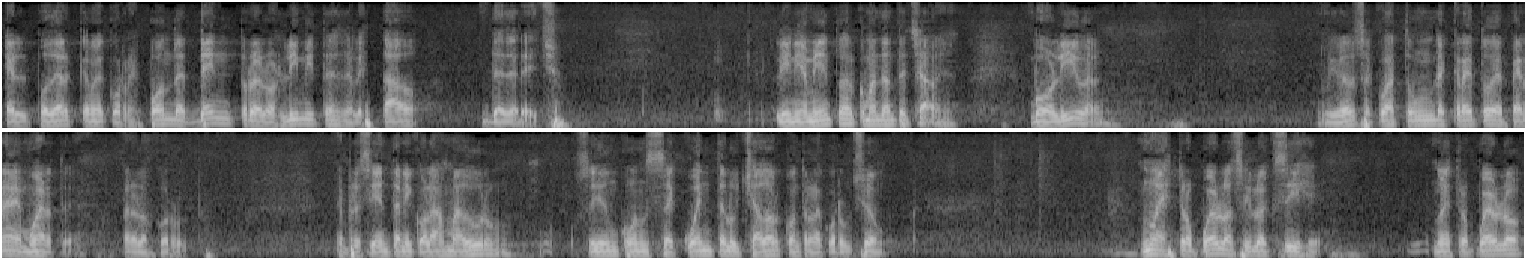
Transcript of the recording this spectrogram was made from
el poder que me corresponde dentro de los límites del Estado de Derecho. Lineamiento del comandante Chávez. Bolívar. Bolívar sacó hasta un decreto de pena de muerte para los corruptos. El presidente Nicolás Maduro ha sido un consecuente luchador contra la corrupción. Nuestro pueblo así lo exige. Nuestro pueblo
